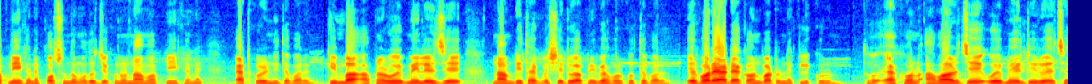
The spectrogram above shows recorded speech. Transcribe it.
আপনি এখানে পছন্দ মতো যে কোনো নাম আপনি এখানে অ্যাড করে নিতে পারেন, কিংবা আপনার ওয়েবমেইলের যে নামটি থাকবে সেটিও আপনি ব্যবহার করতে পারেন। এরপর অ্যাড অ্যাকাউন্ট বাটনে ক্লিক করুন। তো এখন আমার যে ওয়েবমেইলটি রয়েছে,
